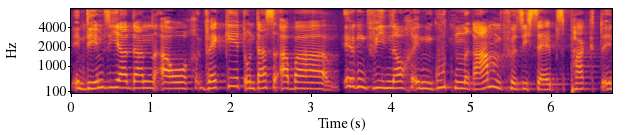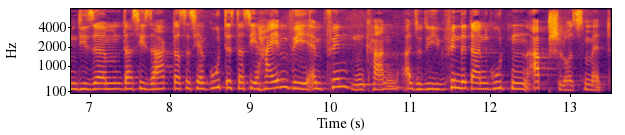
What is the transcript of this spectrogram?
indem sie ja dann auch weggeht und das aber irgendwie noch in guten Rahmen für sich selbst packt, in diesem, dass sie sagt, dass es ja gut ist, dass sie Heimweh empfinden kann. Also sie findet da einen guten Abschluss mit.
